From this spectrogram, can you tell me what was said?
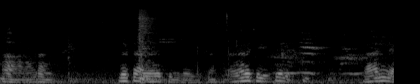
ആ അവിടെ എന്നിട്ട് അങ്ങനെ ചെയ്തോളൂ അങ്ങനെ ചെയ്തോളൂ സാരില്ല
